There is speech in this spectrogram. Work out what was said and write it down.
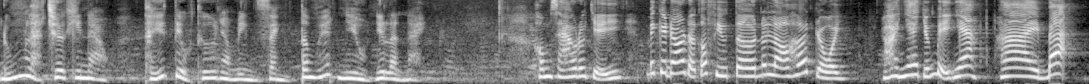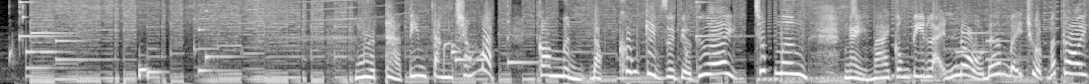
Đúng là chưa khi nào Thấy tiểu thư nhà mình dành tâm huyết nhiều như lần này. Không sao đâu chị Mấy cái đó đã có filter nó lo hết rồi. Rồi nha chuẩn bị nha. Hai ba. Lượt thả tim tăng chóng mặt Comment đọc không kịp rồi tiểu thư ơi. Chúc mừng Ngày mai công ty lại nổ đơn bẫy chuột mất thôi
